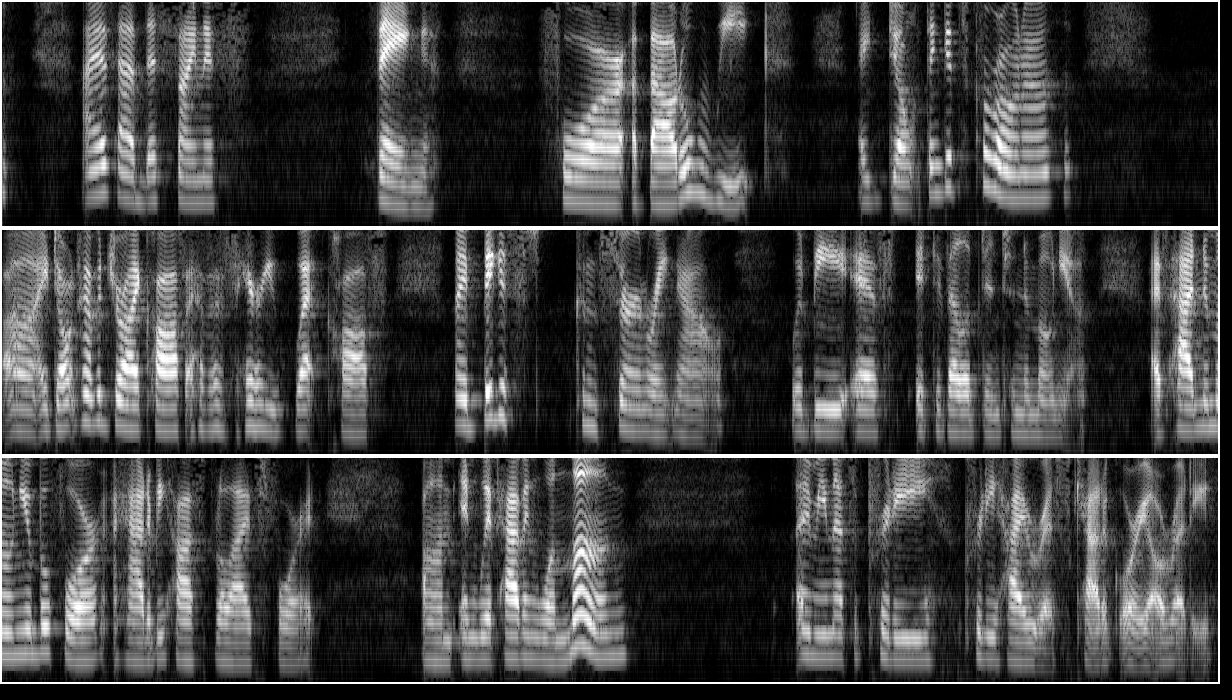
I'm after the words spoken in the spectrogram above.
I have had this sinus thing for about a week. I don't think it's corona. Uh, I don't have a dry cough. I have a very wet cough. My biggest concern right now would be if it developed into pneumonia. I've had pneumonia before. I had to be hospitalized for it. Um, and with having one lung, I mean that's a pretty pretty high risk category already.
